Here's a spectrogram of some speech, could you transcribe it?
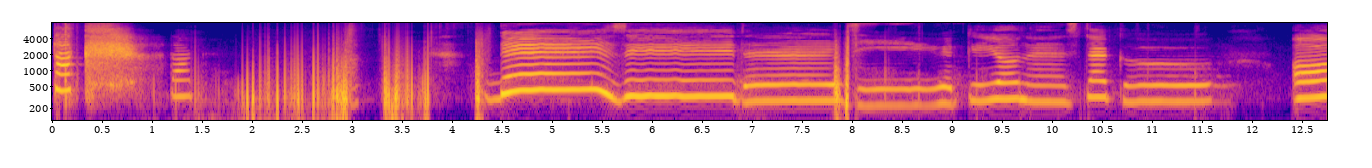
Tak Tak Daisy Daisy Guiones go I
